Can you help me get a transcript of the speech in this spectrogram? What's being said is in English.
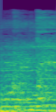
Really?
